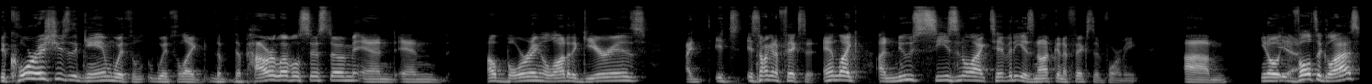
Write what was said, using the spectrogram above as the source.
the core issues of the game with with like the the power level system and and how boring a lot of the gear is, I it's it's not gonna fix it. And like a new seasonal activity is not gonna fix it for me. Um, you know, Yeah. Vault of Glass.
